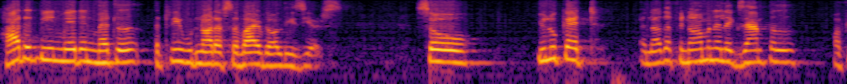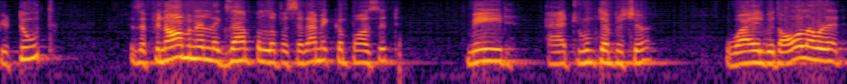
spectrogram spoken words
had it been made in metal, the tree would not have survived all these years. So you look at another phenomenal example of your tooth is a phenomenal example of a ceramic composite made at room temperature. While with all our ad-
